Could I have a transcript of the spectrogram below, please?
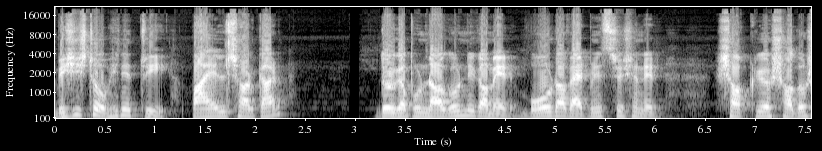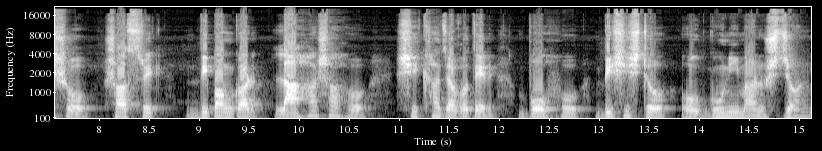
বিশিষ্ট অভিনেত্রী পায়েল সরকার দুর্গাপুর নগর নিগমের বোর্ড অব অ্যাডমিনিস্ট্রেশনের সক্রিয় সদস্য সস্ত্রীক দীপঙ্কর লাহা সহ শিক্ষা জগতের বহু বিশিষ্ট ও গুণী মানুষজন।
